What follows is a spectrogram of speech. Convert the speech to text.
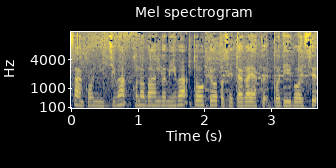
さんこんにちは。この番組は東京都世田谷区ボディーボイス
